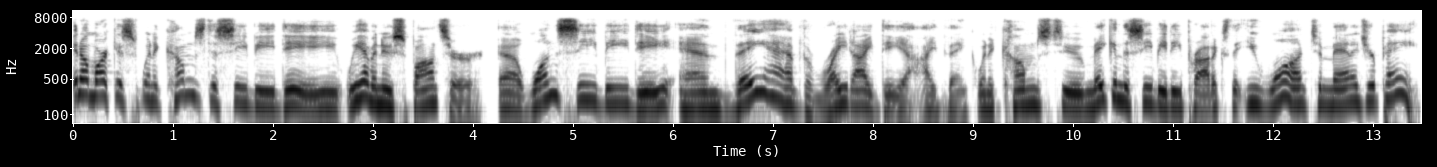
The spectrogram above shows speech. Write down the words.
You know, Marcus, when it comes to CBD, we have a new sponsor, uh, One CBD, and they have the right idea, I think, when it comes to making the CBD products that you want to manage your pain.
